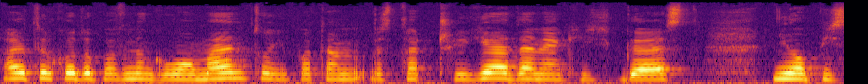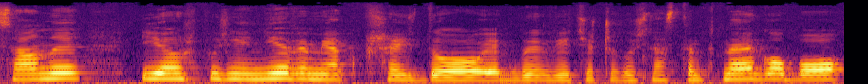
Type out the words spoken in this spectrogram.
ale tylko do pewnego momentu i potem wystarczy jeden jakiś gest nieopisany i ja już później nie wiem, jak przejść do jakby, wiecie, czegoś następnego, bo,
